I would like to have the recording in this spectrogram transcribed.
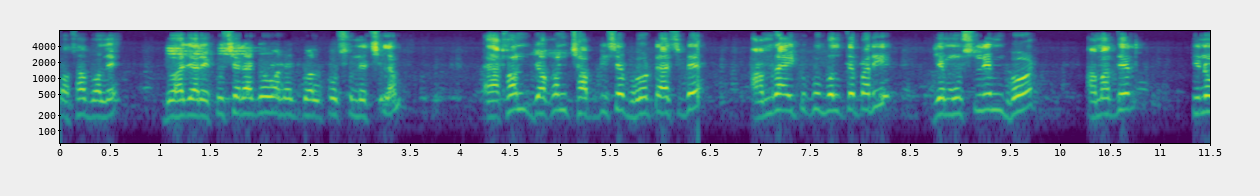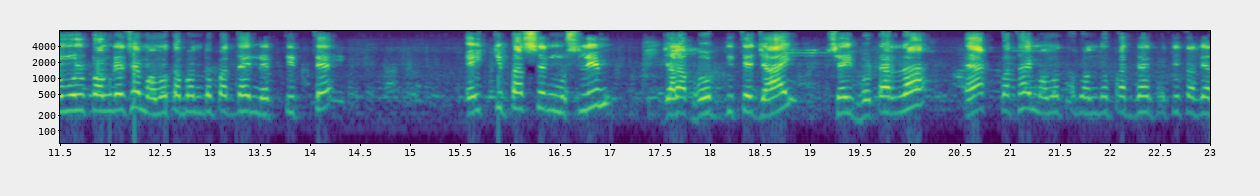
কথা বলে। দু হাজার একুশের আগেও অনেক গল্প শুনেছিলাম। এখন যখন ছাব্বিশে ভোট আসবে, আমরা এইটুকু বলতে পারি যে মুসলিম ভোট আমাদের তৃণমূল কংগ্রেসে মমতা বন্দ্যোপাধ্যায়ের নেতৃত্বে এইটটি পার্সেন্ট মুসলিম যারা ভোট দিতে যায়, সেই ভোটাররা এক কথায় মমতা বন্দ্যোপাধ্যায়ের প্রতি তাদের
